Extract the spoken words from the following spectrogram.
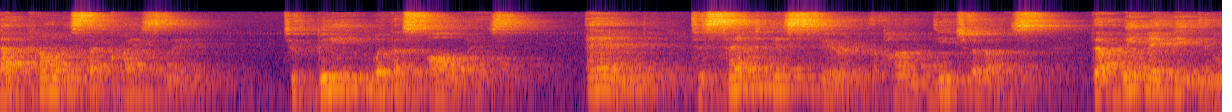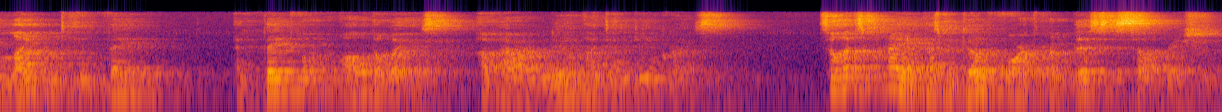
that promise that Christ made to be with us always and to send his Spirit upon each of us that we may be enlightened in faith and faithful in all the ways of our new identity in Christ. So let's pray as we go forth from this celebration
